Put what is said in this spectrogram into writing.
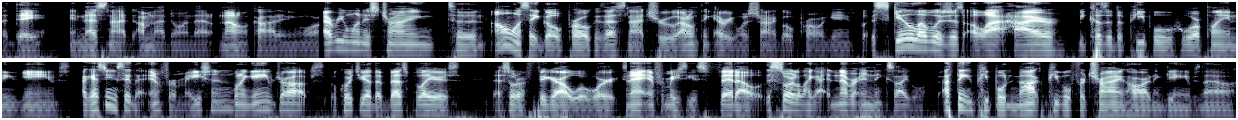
a day And that's not, I'm not doing that. Not on COD anymore. Everyone is trying to, I don't want to say go pro because that's not true. I don't think everyone's trying to go pro in games, but the skill level is just a lot higher because of the people who are playing these games. I guess you can say the information. When a game drops, of course, you have the best players that sort of figure out what works and that information gets fed out. It's sort of like a never ending cycle. I think people knock people for trying hard in games now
